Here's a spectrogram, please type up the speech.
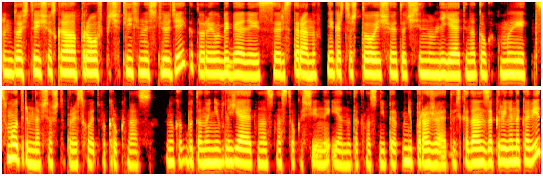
Ну, то есть ты еще сказала про впечатлительность людей, которые убегали из ресторанов. Мне кажется, что еще это очень сильно влияет и на то, как мы смотрим на все, что происходит вокруг нас ну, как будто оно не влияет на нас настолько сильно, и оно так нас не, не поражает. То есть, когда нас закрыли на ковид,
